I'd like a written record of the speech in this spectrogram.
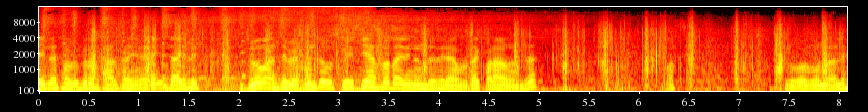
दाइलाई सबै कुरो थाहा छ यहाँ। है दाइले जो मान्छे भेट्नुहुन्छ उसको इतिहास बताइदिनुहुन्छ फेरि हाम्रो दाइ कडा हुनुहुन्छ। गएको हुनाले।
